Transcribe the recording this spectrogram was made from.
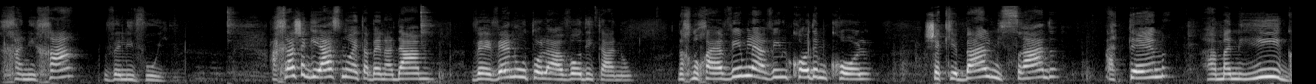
חניכה וליווי. אחרי שגייסנו את הבן אדם והבאנו אותו לעבוד איתנו, אנחנו חייבים להבין קודם כל שכבעל משרד אתם המנהיג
